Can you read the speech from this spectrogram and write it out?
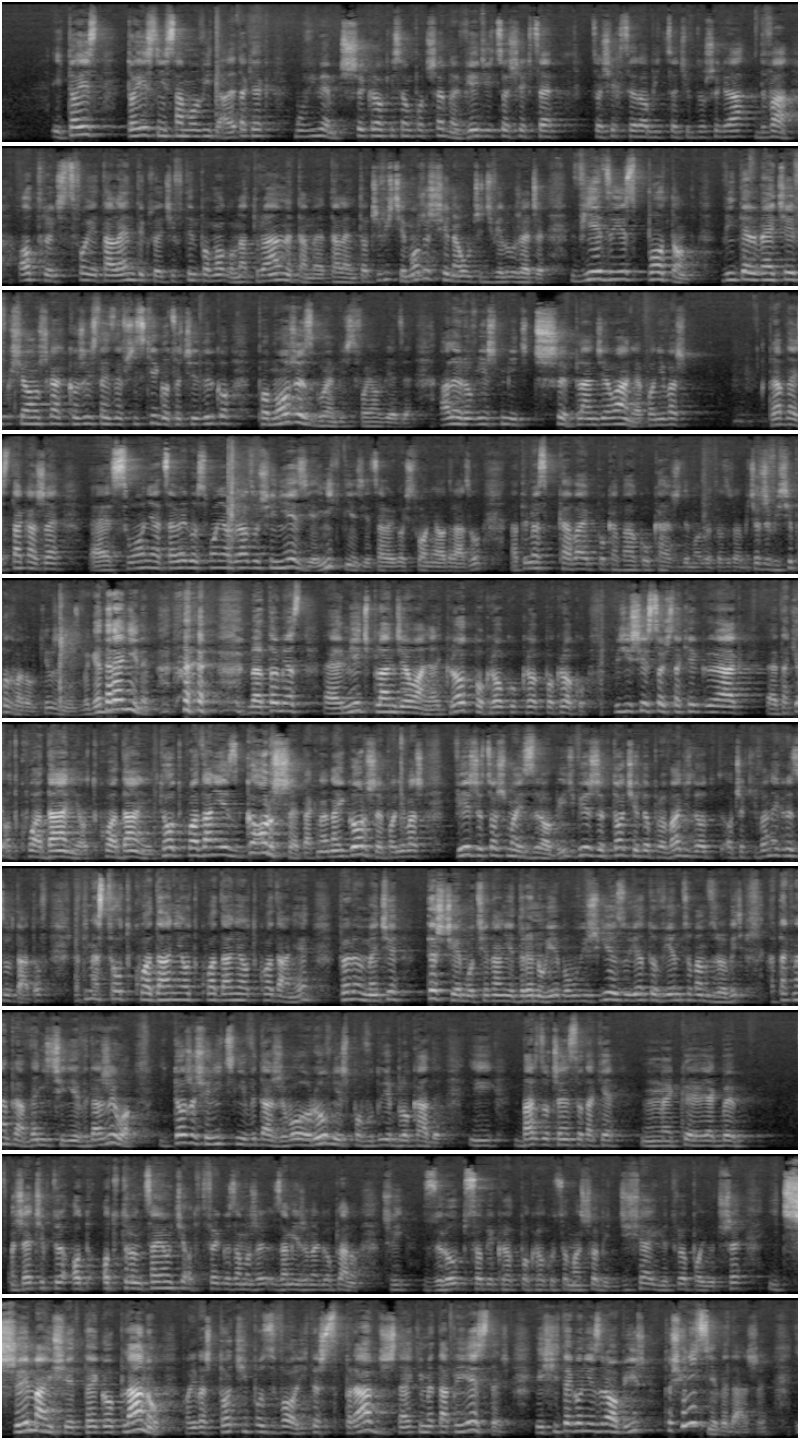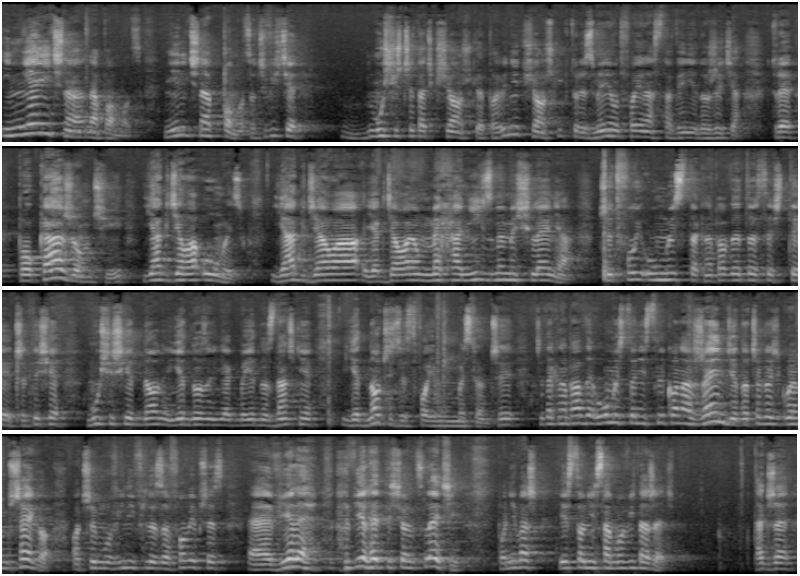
I to jest, to jest niesamowite, ale tak jak mówiłem, trzy kroki są potrzebne. Wiedzieć, co się chce, co się chce robić, co ci w duszy gra. Dwa, odkryć swoje talenty, które ci w tym pomogą, naturalne tam, talenty. Oczywiście możesz się nauczyć wielu rzeczy. Wiedzy jest potąd. W internecie, w książkach, korzystaj ze wszystkiego, co ci tylko pomoże zgłębić swoją wiedzę. Ale również mieć trzy, plan działania, ponieważ Prawda jest taka, że e, słonia, całego słonia od razu się nie zje. Nikt nie zje całego słonia od razu. Natomiast kawałek po kawałku każdy może to zrobić. Oczywiście pod warunkiem, że nie jest wegetarianinem. Natomiast e, mieć plan działania krok po kroku, krok po kroku. Widzisz, jest coś takiego jak e, takie odkładanie, odkładanie. I to odkładanie jest gorsze, tak na najgorsze, ponieważ wiesz, że coś masz zrobić, wiesz, że to cię doprowadzi do oczekiwanych rezultatów. Natomiast to odkładanie, odkładanie, odkładanie w pewnym momencie też cię emocjonalnie drenuje, bo mówisz, Jezu, ja to wiem, co mam zrobić, a tak naprawdę nic się nie wydarzyło. I to, że się nic nie wydarzyło, również powoduje blokady. I bardzo często takie mm, jakby rzeczy, które od, odtrącają cię od twojego zamierzonego planu. Czyli zrób sobie krok po kroku, co masz robić dzisiaj, jutro, pojutrze i trzymaj się tego planu, ponieważ to ci pozwoli też sprawdzić, na jakim etapie jesteś. Jeśli tego nie zrobisz, to się nic nie wydarzy. I nie licz na, na pomoc. Nie licz na pomoc. Oczywiście musisz czytać książki, odpowiednie książki, które zmienią Twoje nastawienie do życia, które pokażą Ci, jak działa umysł, jak, działa, jak działają mechanizmy myślenia, czy Twój umysł tak naprawdę to jesteś Ty, czy Ty się musisz jedno, jedno, jakby jednoznacznie jednoczyć ze swoim umysłem, czy, czy tak naprawdę umysł to nie jest tylko narzędzie do czegoś głębszego, o czym mówili filozofowie przez e, wiele, wiele tysiącleci, ponieważ jest to niesamowita rzecz. Także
